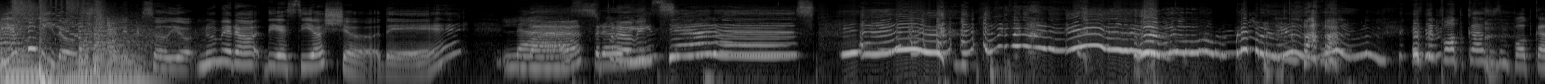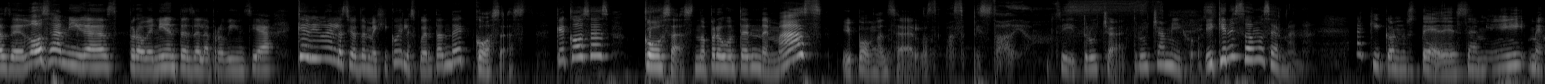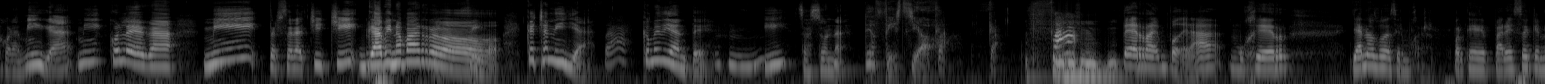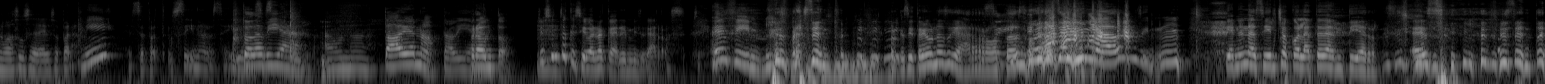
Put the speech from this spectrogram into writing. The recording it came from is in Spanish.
Bienvenidos al episodio número 18 de Las provincianas. Este podcast es un podcast de dos amigas provenientes de la provincia que viven en la Ciudad de México y les cuentan de cosas. ¿Qué cosas? Cosas. No pregunten de más y pónganse a ver los demás episodios. Sí, trucha, trucha, mijos. ¿Y quiénes somos, hermana? aquí con ustedes a mi mejor amiga, mi colega, mi tercera chichi, Gaby Navarro. Cachanilla, comediante y sazona de oficio. Perra empoderada, mujer. Ya no os voy a decir mujer, porque parece que no va a suceder eso para mí. Este patrocinio lo seguimos Todavía, aún no. Todavía no. Todavía. Pronto. Yo Mm. siento que sí van a caer en mis garros. En fin, les presento. Porque si traigo unas garrotas Sí. mm. Tienen así el chocolate de antier. Es- les presento a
